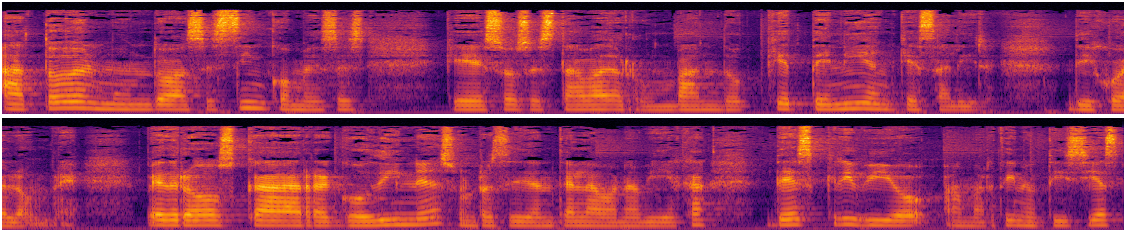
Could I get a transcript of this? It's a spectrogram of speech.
a todo el mundo hace cinco meses que eso se estaba derrumbando, que tenían que salir, dijo el hombre. Pedro Oscar Godínez, un residente en La Habana Vieja, describió a Martín Noticias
